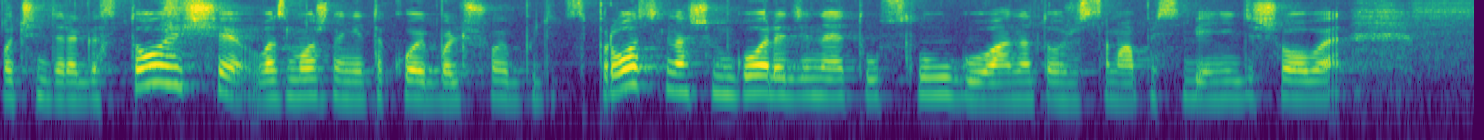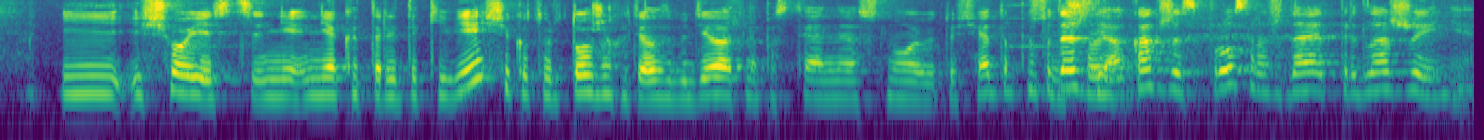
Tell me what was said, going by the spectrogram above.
очень дорогостоящее, возможно, не такой большой будет спрос в нашем городе на эту услугу, она тоже сама по себе не дешевая. И еще есть не- некоторые такие вещи, которые тоже хотелось бы делать на постоянной основе. То есть я, допустим, подожди, шо- а как же спрос рождает предложение?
